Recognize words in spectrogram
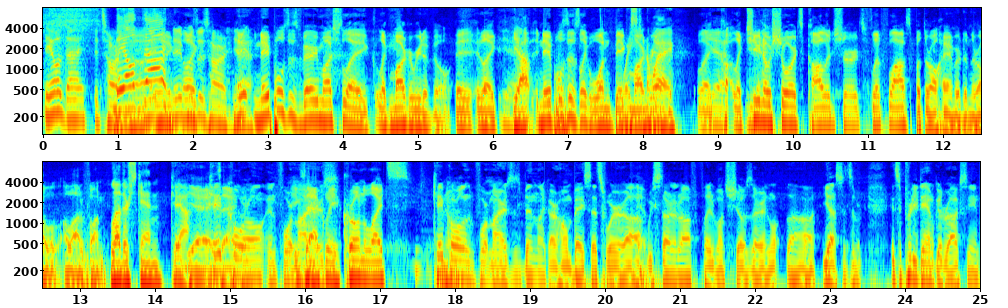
They all died. it's hard. They all man. died? Naples is hard. Na- Yeah. Naples is very much like like Margaritaville. It- it, like Yeah. Yep. Naples is like one big Wasting margarita. away. Like Yeah. co- like chino Yeah. shorts, college shirts, flip flops, but they're all hammered and they're all a lot of fun. Leather skin. Yeah. Yeah, Cape exactly. Coral and Fort Myers. exactly. Corona lights. Cape No. Coral and Fort Myers has been like our home base. That's where uh, Yeah. we started off. Played a bunch of shows there, and uh, yes, it's a it's a pretty damn good rock scene.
